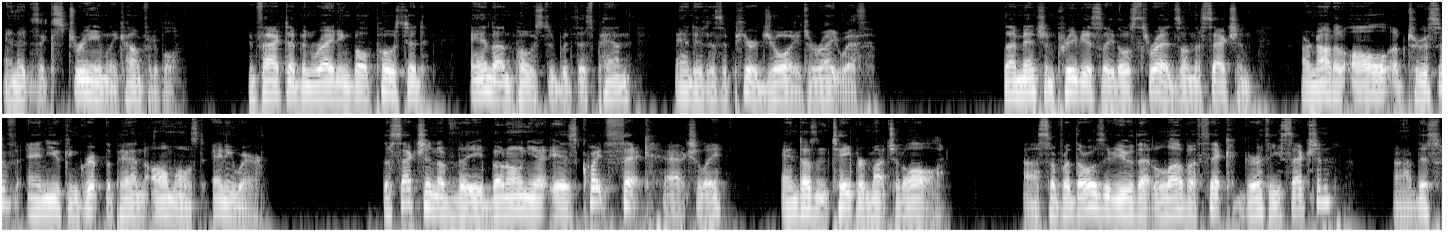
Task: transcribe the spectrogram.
and it's extremely comfortable. In fact, I've been writing both posted and unposted with this pen, and it is a pure joy to write with. As I mentioned previously, those threads on the section are not at all obtrusive and you can grip the pen almost anywhere. The section of the Bononia is quite thick actually and doesn't taper much at all. Uh, so for those of you that love a thick girthy section, uh, this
